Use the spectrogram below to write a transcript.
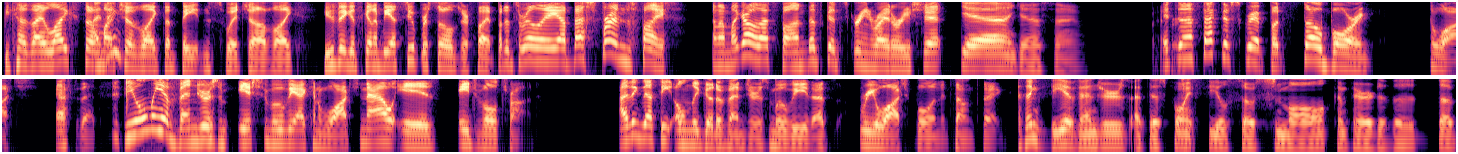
because I like so I much think- of like the bait and switch of like you think it's gonna be a super soldier fight, but it's really a best friends fight, and I'm like, oh, that's fun. That's good screenwritery shit. Yeah, I guess. Uh, It's an effective script, but so boring to watch after that. The only Avengers ish movie I can watch now is Age of Ultron. I think that's the only good Avengers movie that's rewatchable in its own thing. I think the Avengers at this point feels so small compared to the the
